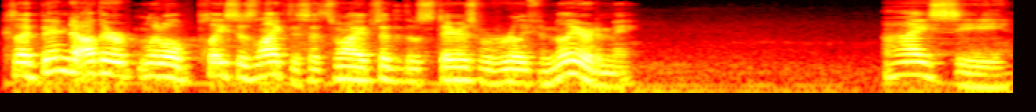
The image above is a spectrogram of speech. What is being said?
because I've been to other little places like this, that's why I've said that those stairs were really familiar to me. I see.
